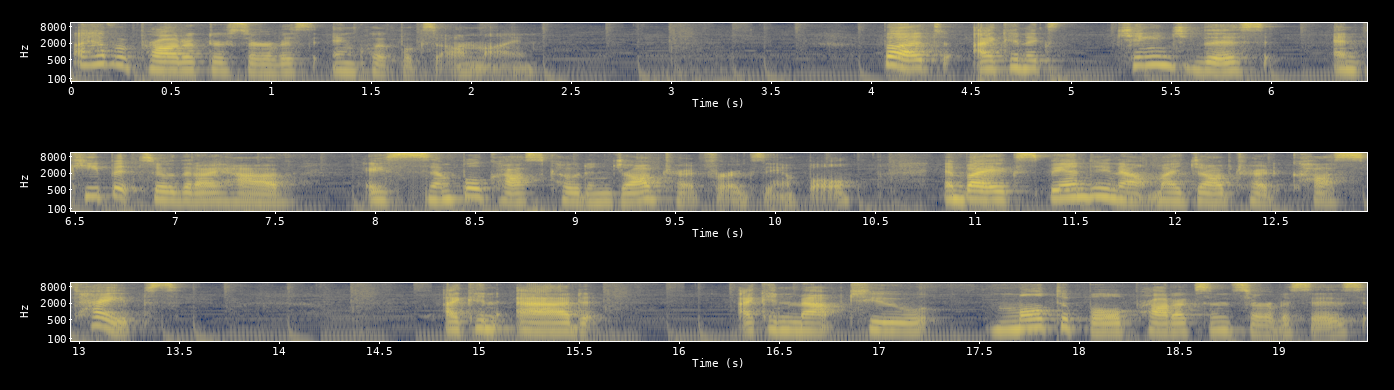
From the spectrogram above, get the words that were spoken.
I have a product or service in QuickBooks Online. But I can change this and keep it so that I have a simple cost code in JobTread, for example. And by expanding out my JobTread cost types, I can add, I can map to multiple products and services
